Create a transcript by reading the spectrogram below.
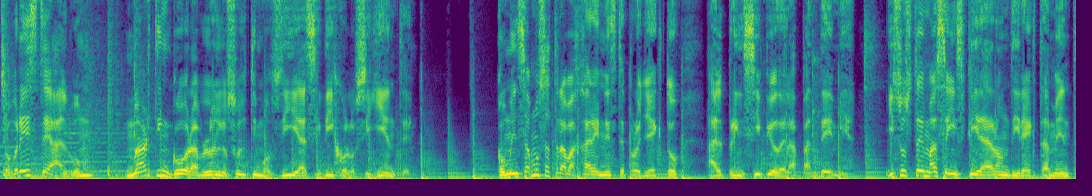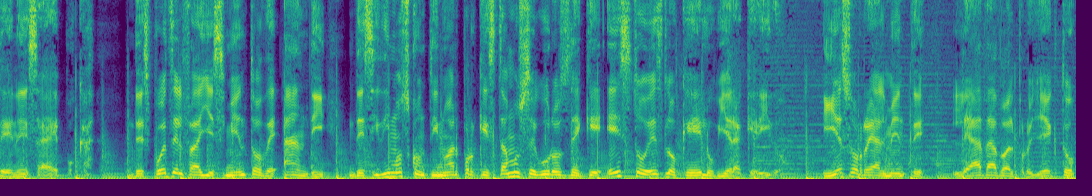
Sobre este álbum, Martin Gore habló en los últimos días y dijo lo siguiente. Comenzamos a trabajar en este proyecto al principio de la pandemia, y sus temas se inspiraron directamente en esa época. Después del fallecimiento de Andy, decidimos continuar porque estamos seguros de que esto es lo que él hubiera querido. Y eso realmente le ha dado al proyecto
